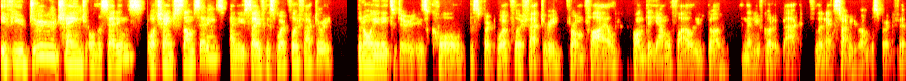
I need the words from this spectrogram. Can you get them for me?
If you do change all the settings or change some settings and you save this workflow factory, then all you need to do is call bespoke workflow factory from file on the YAML file you've got, and then you've got it back for the next time you run bespoke fit.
